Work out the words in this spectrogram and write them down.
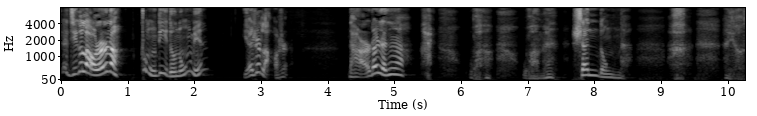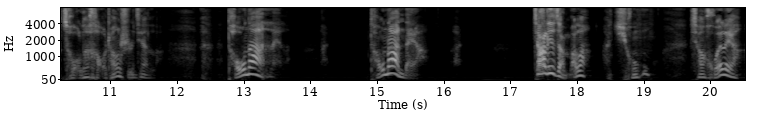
这几个老人呢，种地的农民，也是老实。哪儿的人啊？嗨，我我们山东的。哎呦，走了好长时间了，逃难来了。逃难的呀，家里怎么了？穷。想回来呀，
